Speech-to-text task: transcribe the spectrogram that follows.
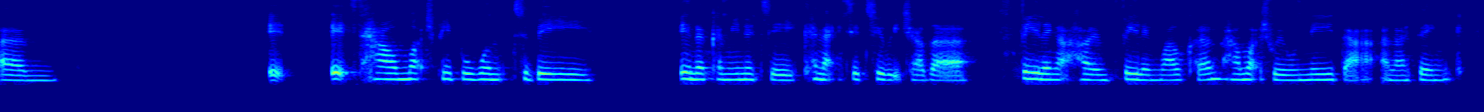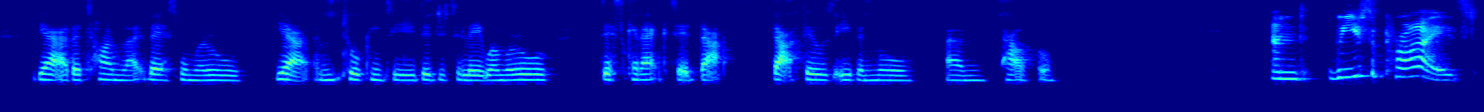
Um, it it's how much people want to be in a community connected to each other feeling at home feeling welcome how much we will need that. And i think yeah at a time like this when we're all yeah i'm talking to you digitally when we're all disconnected that that feels even more um, powerful. And were you surprised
